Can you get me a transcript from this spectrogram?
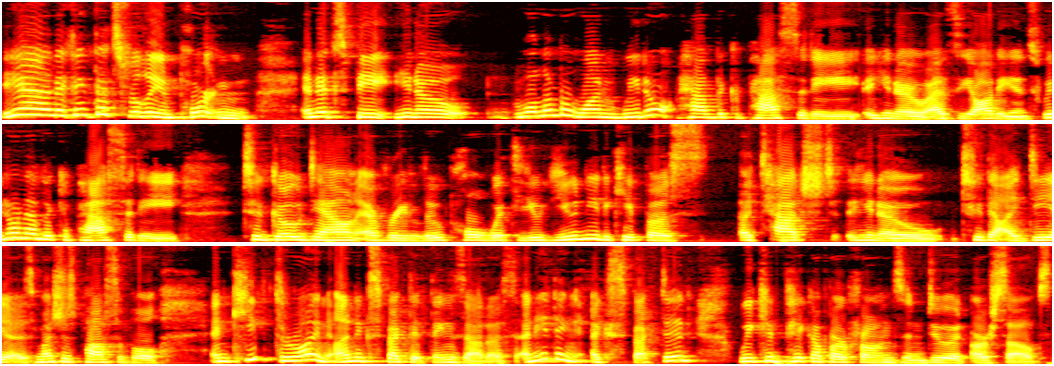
Yeah, and I think that's really important. And it's be, you know, well, number one, we don't have the capacity, you know, as the audience, we don't have the capacity to go down every loophole with you. You need to keep us attached, you know, to the idea as much as possible and keep throwing unexpected things at us. Anything expected, we could pick up our phones and do it ourselves.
